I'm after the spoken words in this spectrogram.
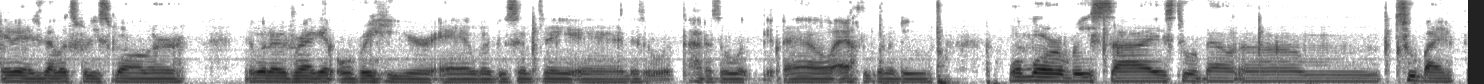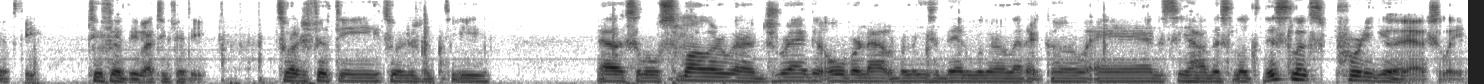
image. That looks pretty smaller I'm gonna drag it over here and we're gonna do something and does look how does it look now? Actually gonna do one more resize to about um 2 by 50 250 by 250 250 250 that looks a little smaller. We're gonna drag it over not release it then we're gonna let it go and see how this looks. This looks pretty good actually.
